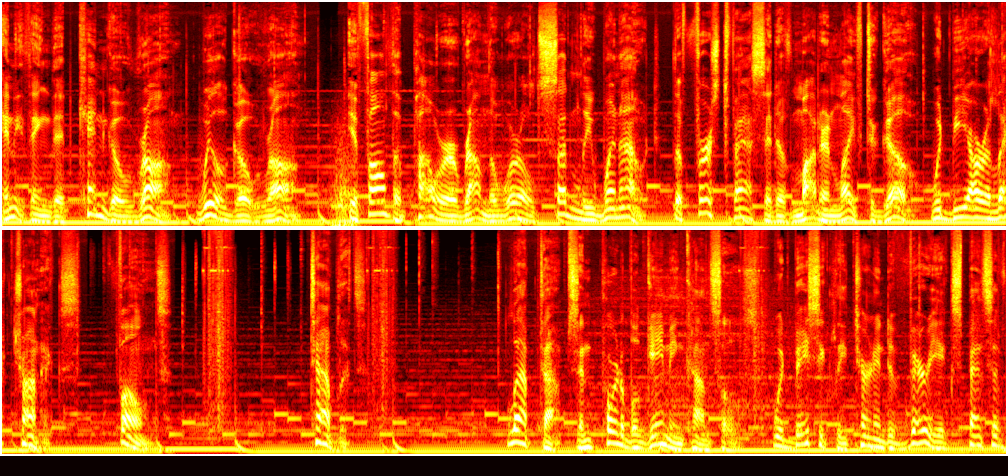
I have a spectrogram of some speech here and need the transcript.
Anything that can go wrong will go wrong. If all the power around the world suddenly went out, the first facet of modern life to go would be our electronics, phones, tablets, laptops and portable gaming consoles would basically turn into very expensive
